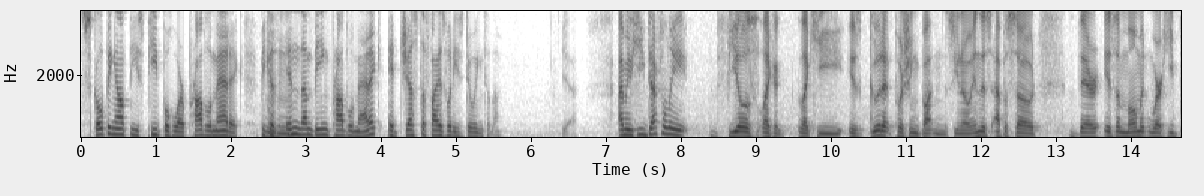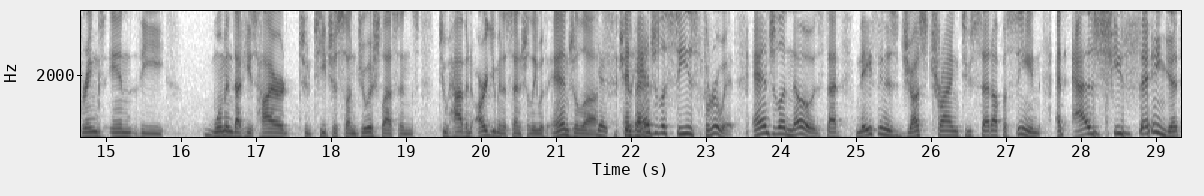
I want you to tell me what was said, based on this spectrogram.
scoping out these people who are problematic because mm-hmm. in them being problematic, it justifies what he's doing to them. Yeah, I mean, he definitely feels like a like he is good at pushing buttons. You know, in this episode, there is a moment where he brings in the woman that he's hired to teach his son Jewish lessons to have an argument essentially with Angela. Yeah, and better. Angela sees through it. Angela knows that Nathan is just trying to set up a scene. And as she's saying it,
